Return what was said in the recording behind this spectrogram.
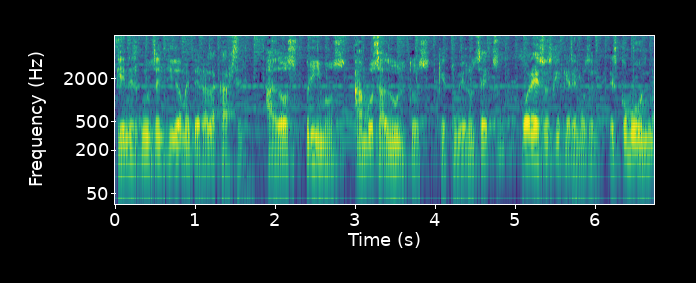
¿Tiene algún sentido meter a la cárcel a dos primos, ambos adultos, que tuvieron sexo. Por eso es que queremos, es como un,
